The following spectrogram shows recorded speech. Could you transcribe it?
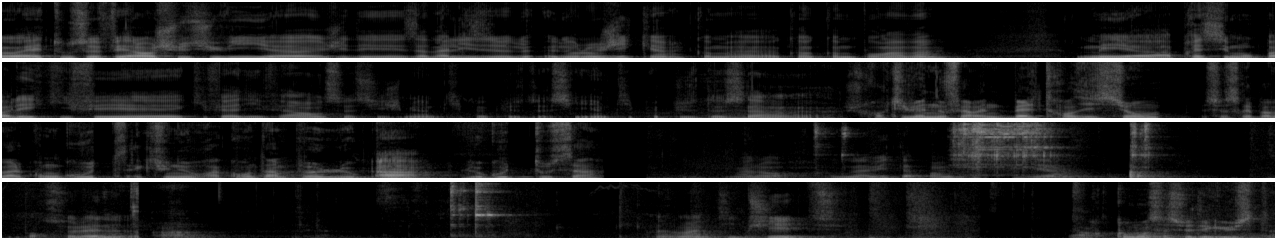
ouais, ouais, tout se fait. Alors, je suis suivi, euh, j'ai des analyses œno- œnologiques, hein, comme, euh, comme, comme pour un vin. Mais euh, après, c'est mon palais qui fait, qui fait la différence. Si je mets un petit peu plus de ci, un petit peu plus de ça. euh. Je crois que tu viens de nous faire une belle transition. Ce serait pas mal qu'on goûte et que tu nous racontes un peu le goût, Ah. le goût de tout ça. Alors, je vous invite à prendre une petite cuillère. Porcelaine. Alors, un petit pchit. Alors, comment ça se déguste?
